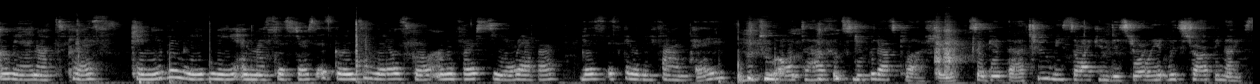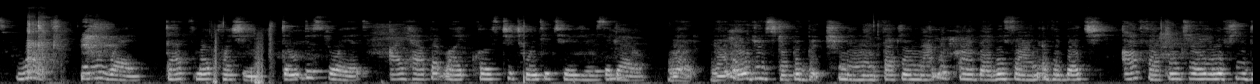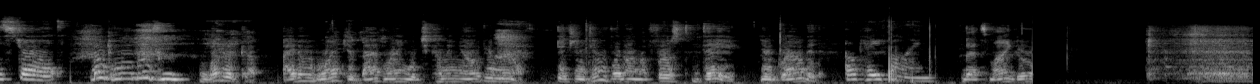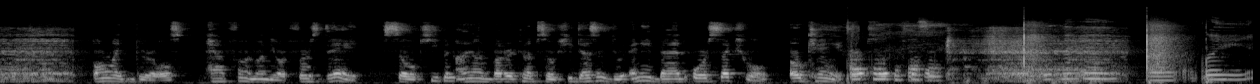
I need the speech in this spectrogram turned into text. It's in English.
Oh man, Octopus, can you believe me and my sisters is going to middle school on the first year ever? This is gonna be fun. Hey, you're too old to have that stupid ass plushie, so give that to me so I can destroy it with Sharpie knives. What? No way. That's my plushie. Don't destroy it. I have that like close to 22 years ago. What? You're old, you stupid bitch. No, I'm fucking not your crybaby sign of a bitch. I'll fucking kill you if you destroy it. Buttercup, I don't like your bad language coming out of your mouth. If you do that on the first day, you're grounded. Okay, fine. That's my girl. Alright, girls, have fun on your first day. So keep an eye on Buttercup so she doesn't do any bad or sexual. Okay. Okay, Professor. What? Are you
